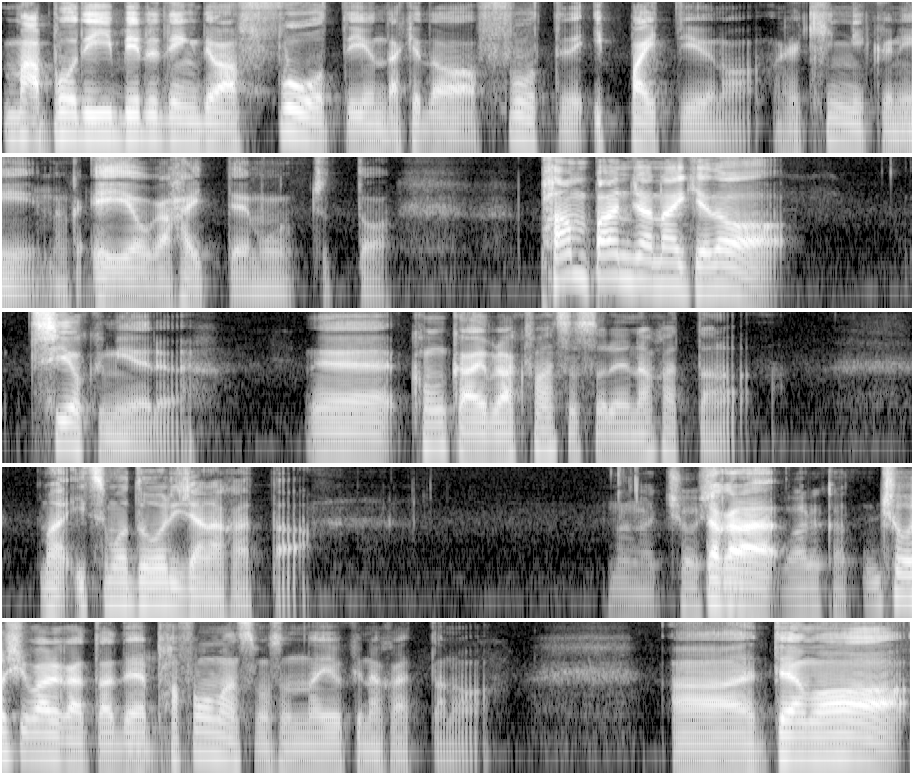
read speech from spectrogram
まあ、ボディービルディングでは、 full って言うんだけど、 full っていっぱいっていうの。なんか筋肉になんか栄養が入って、もうちょっと、パンパンじゃないけど、強く見える。で今回、ブラックパンサーそれなかったな。まあ、いつも通りじゃなかった。なんか調子だから悪かった調子悪かったで、パフォーマンスもそんな良くなかったの。あーでも、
